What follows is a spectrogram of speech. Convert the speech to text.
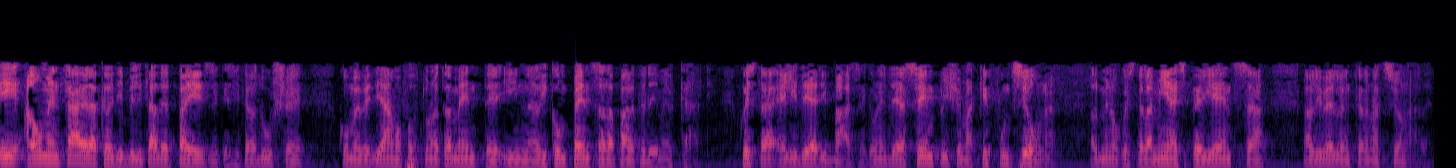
e aumentare la credibilità del Paese, che si traduce, come vediamo fortunatamente, in ricompensa da parte dei mercati. Questa è l'idea di base, che è un'idea semplice ma che funziona, almeno questa è la mia esperienza a livello internazionale.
